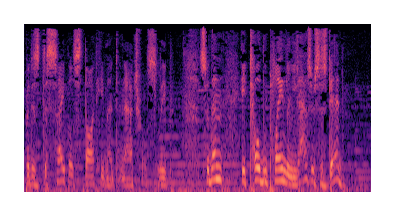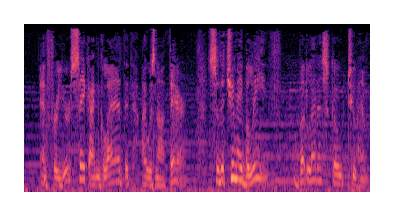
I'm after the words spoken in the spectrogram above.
but his disciples thought he meant a natural sleep. So then he told them plainly, Lazarus is dead. And for your sake I'm glad that I was not there, so that you may believe. But let us go to him.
